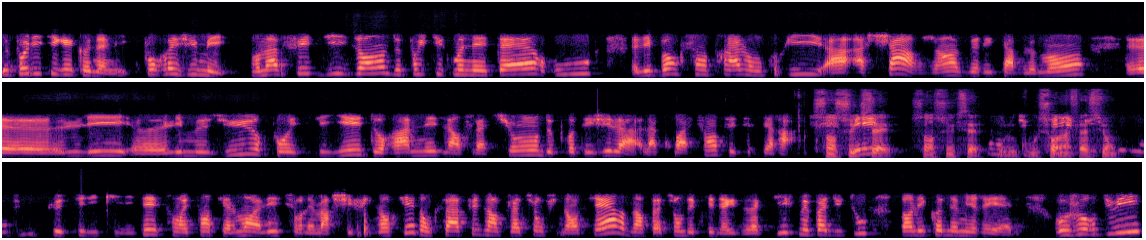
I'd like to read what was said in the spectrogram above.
de politique économique. Pour résumer, on a fait dix ans de politique monétaire où les banques centrales ont pris à, à charge hein, véritablement euh, les, euh, les mesures pour essayer de ramener de l'inflation, de protéger la, la, croissance, etc. Sans succès, sans succès pour le coup, sur l'inflation. Que ces liquidités sont essentiellement allées sur les marchés financiers, donc ça a fait de l'inflation financière, de l'inflation des prix des actifs, mais pas du tout dans l'économie réelle. Aujourd'hui,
